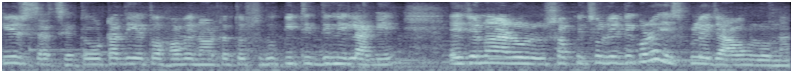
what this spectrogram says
কিডস আছে, তো ওটা দিয়ে তো হবে না, ওটা তো শুধু পিটির দিনই লাগে, এই জন্য আর সব কিছু রেডি করে স্কুলে যাওয়া হলো না।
